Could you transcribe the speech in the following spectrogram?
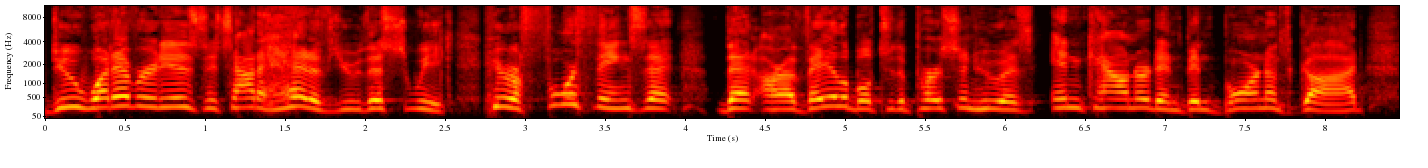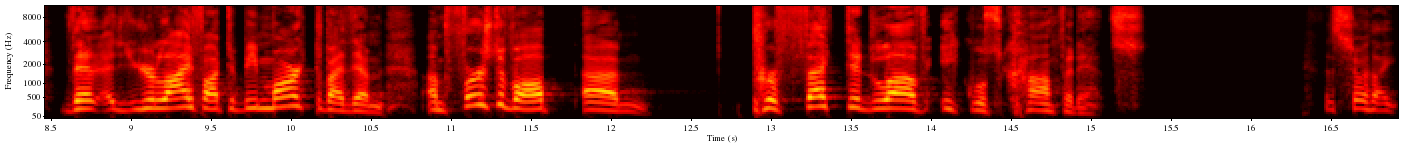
do whatever it is that's out ahead of you this week, here are four things that, that are available to the person who has encountered and been born of God that your life ought to be marked by them. Um, first of all, um, perfected love equals confidence. So, like,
